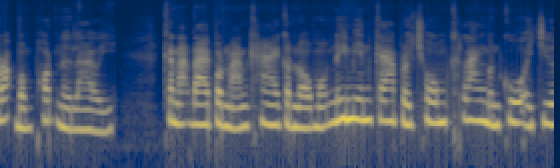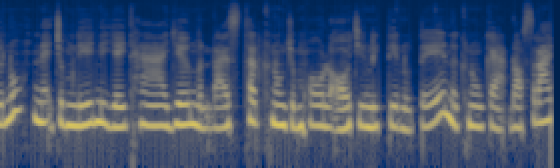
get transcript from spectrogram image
ក្រក់បំផុតនៅឡើយ ខណៈដែលប្រមាណខែកន្លងមកនេះមានការប្រឈមខ្លាំងមិនគួរឲ្យជឿនោះអ្នកជំនាញនិយាយថាយើងមិនដែលស្ថិតក្នុងជំហរល្អជាងនេះទៀតនោះទេនៅក្នុងការដោះស្រាយ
